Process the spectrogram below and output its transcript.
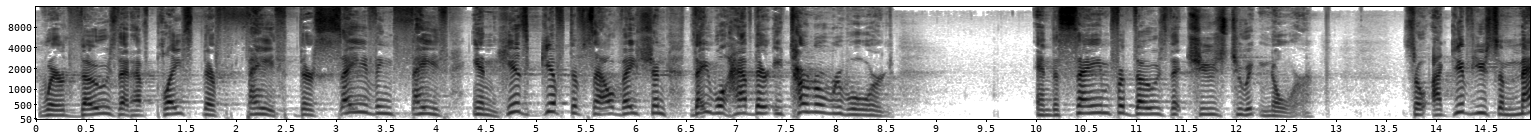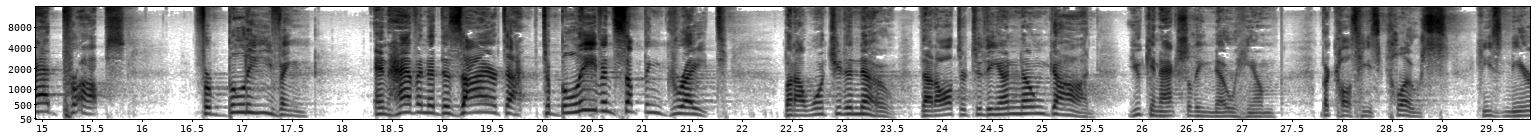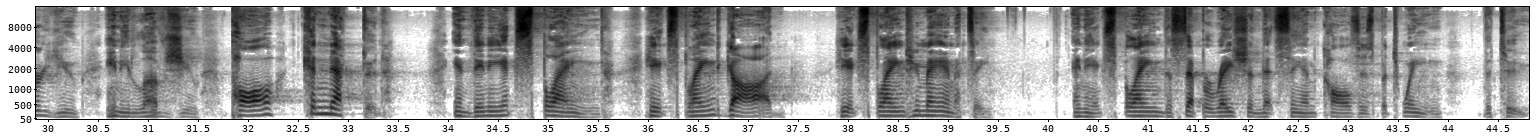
where those that have placed their faith, their saving faith in His gift of salvation, they will have their eternal reward. And the same for those that choose to ignore. So I give you some mad props for believing and having a desire to, to believe in something great. But I want you to know that altar to the unknown God, you can actually know him because he's close, he's near you, and he loves you. Paul connected and then he explained. He explained God, he explained humanity, and he explained the separation that sin causes between the two.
